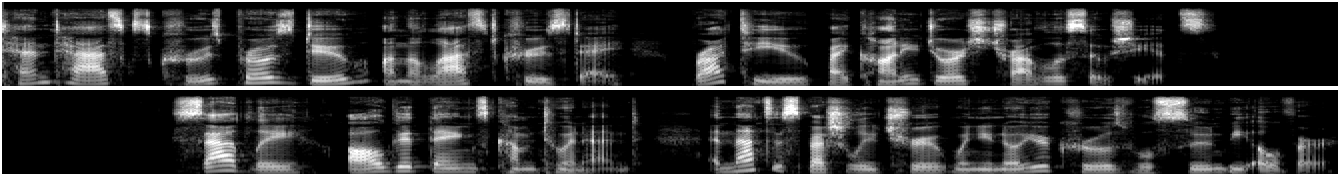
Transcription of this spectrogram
10 Tasks Cruise Pros Do on the Last Cruise Day, brought to you by Connie George Travel Associates. Sadly, all good things come to an end, and that's especially true when you know your cruise will soon be over.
